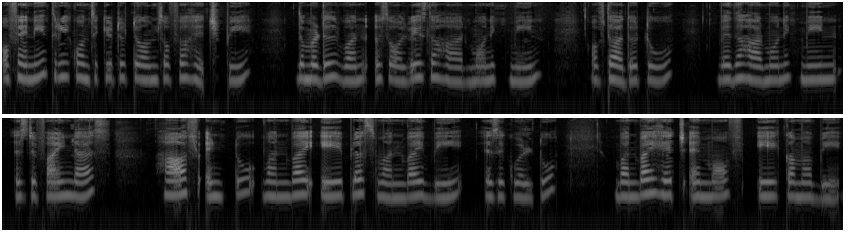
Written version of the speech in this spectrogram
Of any three consecutive terms of a HP, the middle one is always the harmonic mean of the other two, where the harmonic mean is defined as half into 1 by a plus 1 by b is equal to 1 by hm of a comma b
